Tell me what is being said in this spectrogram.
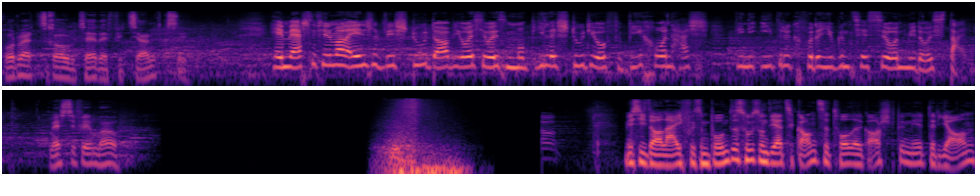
vorwärts gekommen und sehr effizient gewesen. Hey, merci vielmals, Angel, bist du da bei uns in unserem mobilen Studio vorbeigekommen und hast deine Eindrücke von der Jugendsession mit uns geteilt. Merci vielmals. Wir sind hier live aus dem Bundeshaus und jetzt ein ganz toller Gast bei mir, der Jan.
